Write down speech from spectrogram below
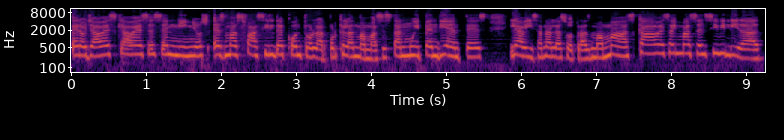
pero ya ves que a veces en niños es más fácil de controlar porque las mamás están muy pendientes, le avisan a las otras mamás, cada vez hay más sensibilidad.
